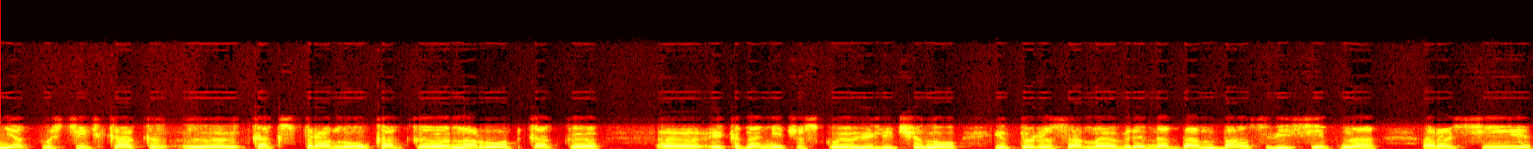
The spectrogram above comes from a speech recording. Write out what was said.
Не отпустить как, э, как страну, как э, народ, как э, экономическую величину. И в то же самое время Донбасс висит на России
